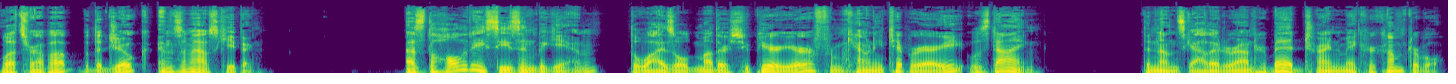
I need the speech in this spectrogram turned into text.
Let's wrap up with a joke and some housekeeping. As the holiday season began, the wise old Mother Superior from County Tipperary was dying. The nuns gathered around her bed trying to make her comfortable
